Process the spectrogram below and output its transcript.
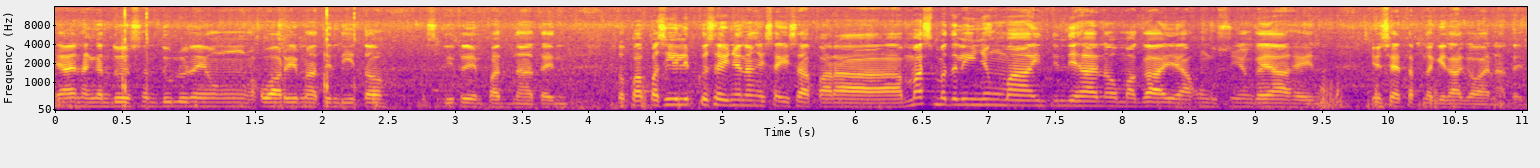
Ayan, hanggang doon sa dulo na yung aquarium natin dito. Tapos dito yung pad natin. So papasilip ko sa inyo ng isa-isa para mas madali nyong maintindihan o magaya kung gusto nyong gayahin yung setup na ginagawa natin.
